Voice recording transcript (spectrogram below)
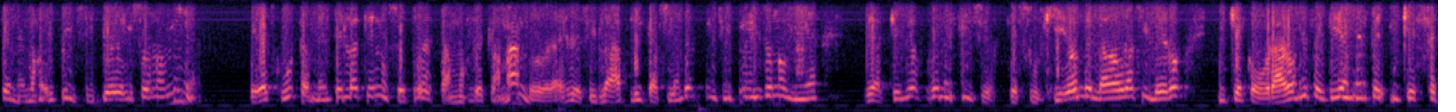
tenemos el principio de isonomía, que es justamente la que nosotros estamos reclamando, es decir, la aplicación del principio de isonomía de aquellos beneficios que surgieron del lado brasilero y que cobraron efectivamente y que se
